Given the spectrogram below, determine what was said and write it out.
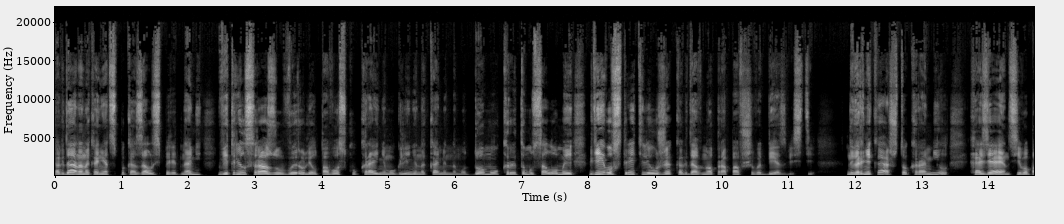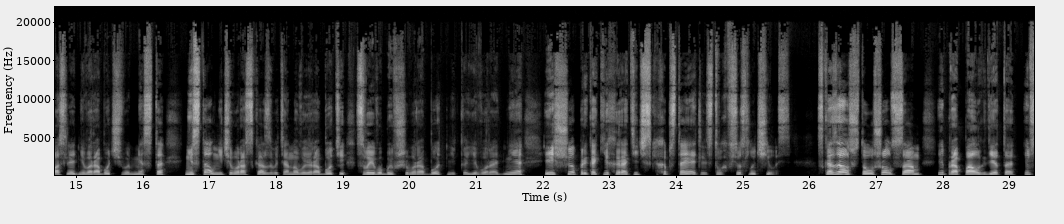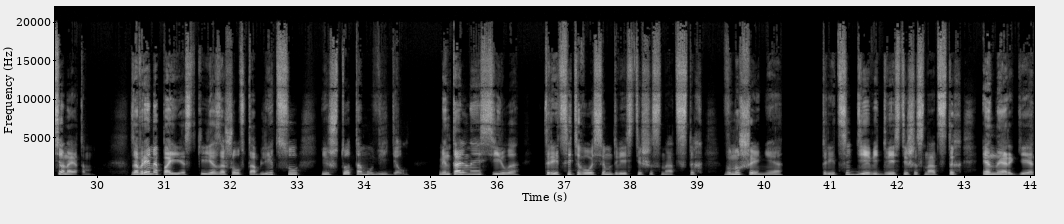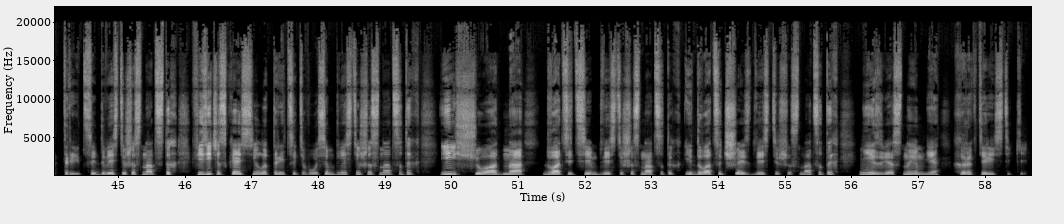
Когда она, наконец, показалась перед нами, Витрил сразу вырулил повозку к крайнему глиняно-каменному дому, укрытому соломой, где его встретили уже как давно пропавшего без вести. Наверняка, что Крамил, хозяин с его последнего рабочего места, не стал ничего рассказывать о новой работе своего бывшего работника, его родне, и еще при каких эротических обстоятельствах все случилось. Сказал, что ушел сам и пропал где-то, и все на этом. За время поездки я зашел в таблицу и что там увидел. Ментальная сила 38-216, внушение 39-216, энергия 30-216, физическая сила 38-216 и еще одна 27-216 и 26-216 неизвестные мне характеристики.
